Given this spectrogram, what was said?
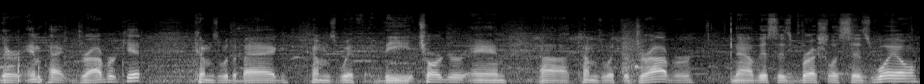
Their impact driver kit comes with a bag comes with the charger and uh, comes with the driver. Now this is brushless as well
